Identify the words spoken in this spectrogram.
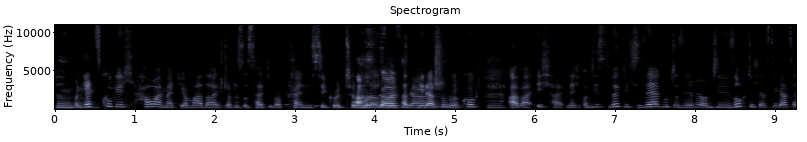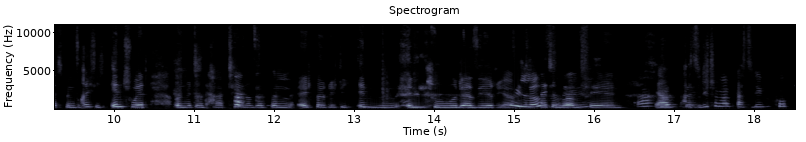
Mhm. Und jetzt gucke ich How I Met Your Mother. Ich glaube, das ist halt überhaupt kein Secret-Tipp oder so. Gott, Das hat ja. jeder schon geguckt, Mhm. aber ich halt nicht. Und die ist wirklich eine sehr gute Serie und die suchte ich jetzt die ganze Zeit. Ich bin so richtig into it und mit den Charakteren und so. Ich bin, ich bin richtig in, into der Serie. Wie Kann ich dir nur lustig. empfehlen. Ach, Ja, hast du die schon mal, hast du die geguckt?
